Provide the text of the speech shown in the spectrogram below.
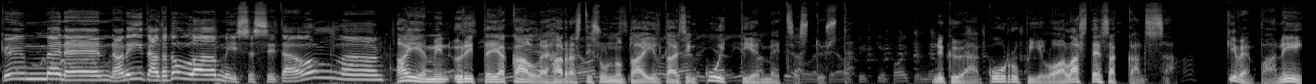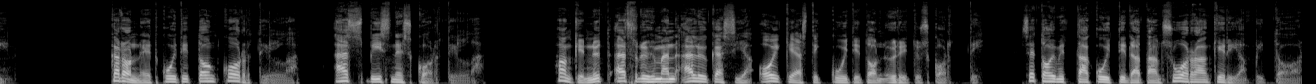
kymmenen, no niin, täältä tullaan, missä sitä ollaan? Aiemmin yrittäjä Kalle harrasti sunnuntai-iltaisin kuittien metsästystä. Nykyään kuuru piiloa lastensa kanssa. Kivempaa niin. Kadonneet kuitit on kortilla, S-Business-kortilla. Hankin nyt S-ryhmän älykäs ja oikeasti kuititon yrityskortti. Se toimittaa kuittidatan suoraan kirjanpitoon.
